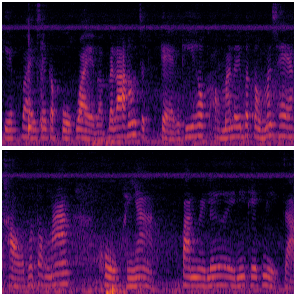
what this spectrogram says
เก็บไว้ใส่กระปุกไว้แบบเวลาเขาจะแกงที่เขาเอามาเลยบ่ต้องมาแช่เขาบ่ต้องมาโขกให้ยากปั่นไว้เลย นี่เทคนิคจ้ะ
